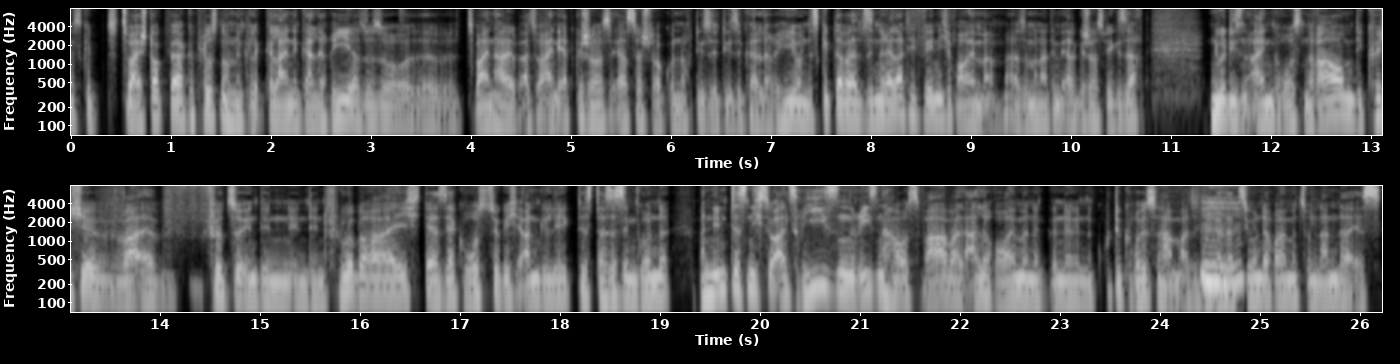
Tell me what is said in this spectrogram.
Es gibt zwei Stockwerke plus noch eine kleine Galerie, also so äh, zweieinhalb, also ein Erdgeschoss, erster Stock und noch diese, diese Galerie. Und es gibt aber sind relativ wenig Räume. Also man hat im Erdgeschoss, wie gesagt, nur diesen einen großen Raum. Die Küche war, äh, führt so in den, in den Flurbereich, der sehr großzügig angelegt ist. Das ist im Grunde, man nimmt es nicht so als riesen, Riesenhaus wahr, weil alle Räume eine, eine, eine gute Größe haben. Also die mhm. Relation der Räume zueinander ist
